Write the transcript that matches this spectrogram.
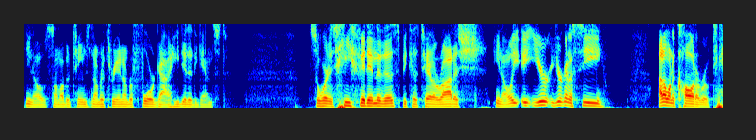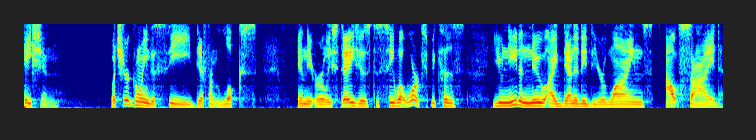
you know some other team's number three or number four guy. He did it against. So where does he fit into this? Because Taylor Raddysh, you know, you're you're going to see. I don't want to call it a rotation, but you're going to see different looks in the early stages to see what works because you need a new identity to your lines outside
